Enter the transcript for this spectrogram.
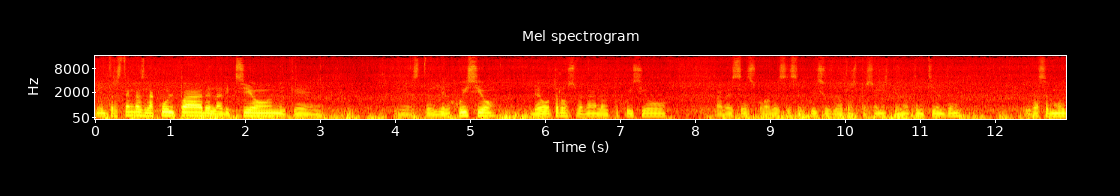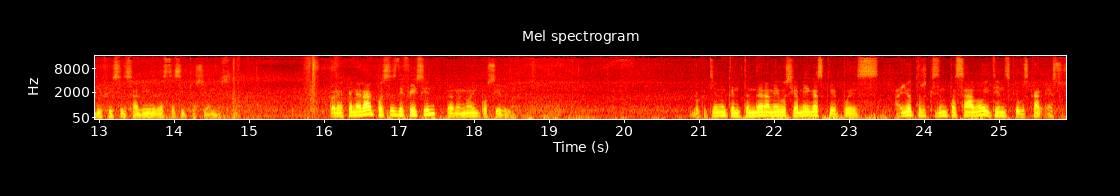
Mientras tengas la culpa de la adicción y que este, y el juicio de otros, ¿verdad? El autojuicio a veces o a veces el juicio de otras personas que no te entienden, pues va a ser muy difícil salir de estas situaciones. Pero en general pues es difícil, pero no imposible. Lo que tienen que entender amigos y amigas que pues hay otros que se han pasado y tienes que buscar esos.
